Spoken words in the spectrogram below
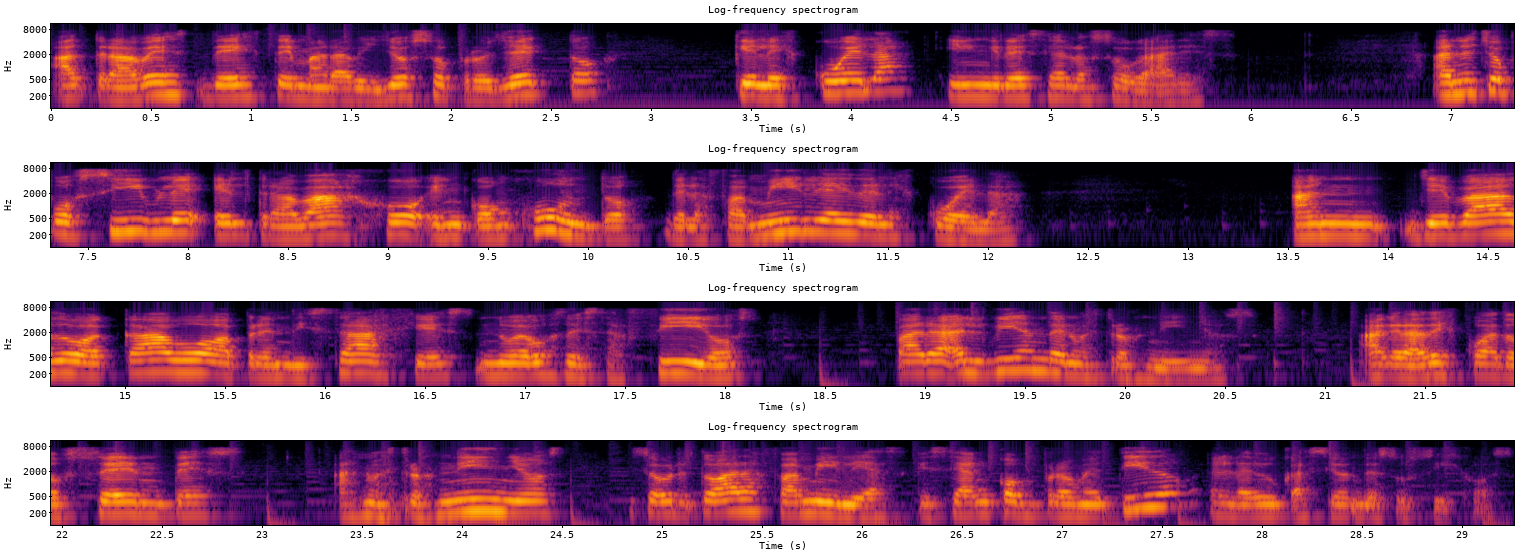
a través de este maravilloso proyecto que la escuela ingrese a los hogares. Han hecho posible el trabajo en conjunto de la familia y de la escuela. Han llevado a cabo aprendizajes, nuevos desafíos para el bien de nuestros niños. Agradezco a docentes, a nuestros niños y sobre todo a las familias que se han comprometido en la educación de sus hijos.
